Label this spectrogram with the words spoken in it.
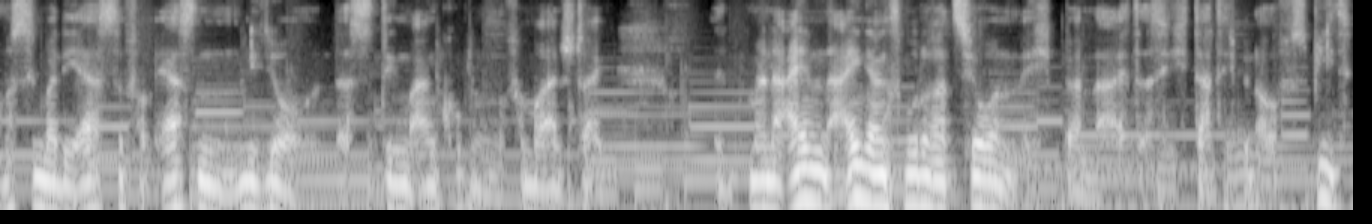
musste mal die erste vom ersten Video das Ding mal angucken, vom Reinsteigen. Meine ein Eingangsmoderation, ich bin da, ich dachte, ich bin auf Speed.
